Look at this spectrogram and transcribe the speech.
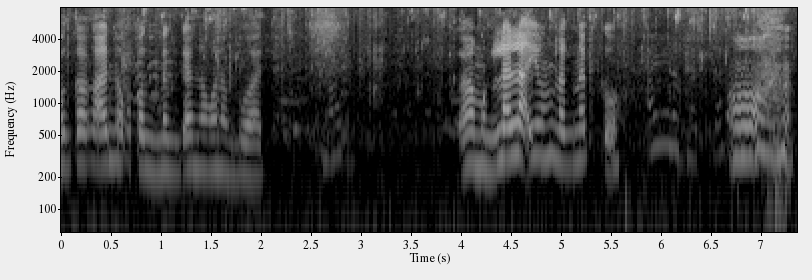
magkakaano ako pag nag ano ako nagbuhat. Ah, maglala yung lagnat ko. Oo.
